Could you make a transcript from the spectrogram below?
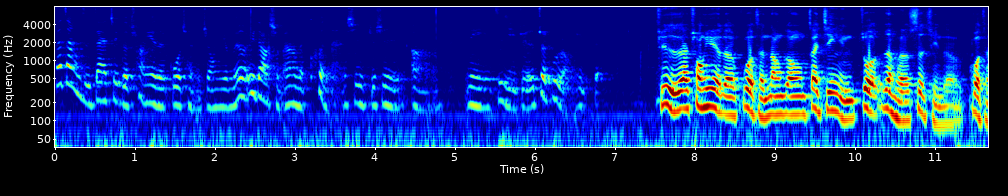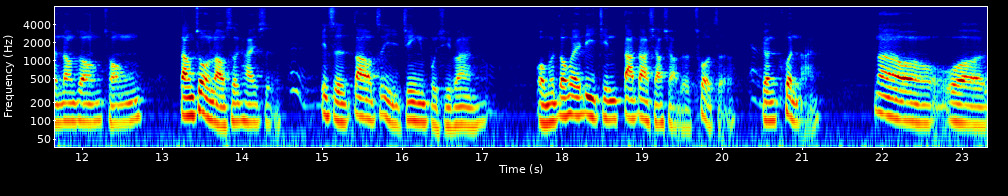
那这样子在这个创业的过程中，有没有遇到什么样的困难？是就是呃你自己觉得最不容易的？其实，在创业的过程当中，在经营做任何事情的过程当中，从当作文老师开始，嗯，一直到自己经营补习班。我们都会历经大大小小的挫折跟困难。嗯、那我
